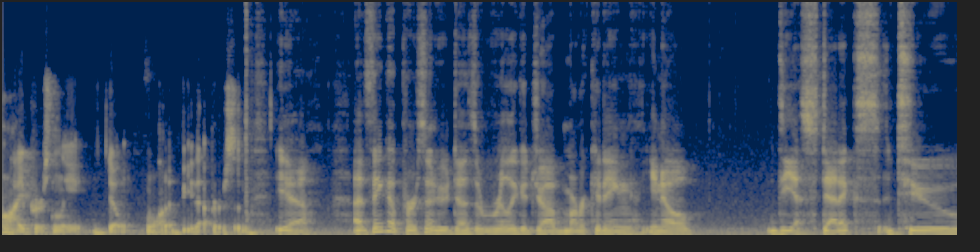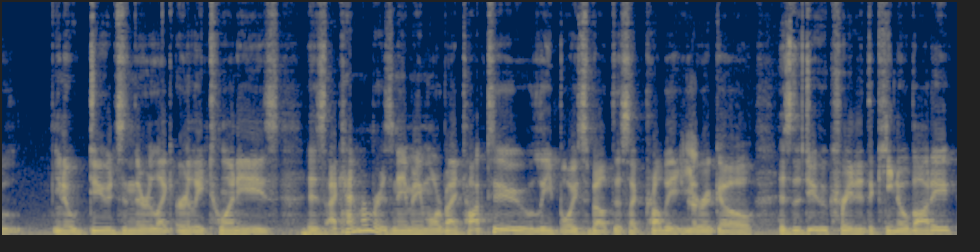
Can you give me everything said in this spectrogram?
i personally don't want to be that person Yeah. I think a person who does a really good job marketing, you know, the aesthetics to, you know, dudes in their like early 20s is I can't remember his name anymore, but I talked to Lee Boyce about this like probably a year ago. Is the dude who created the Kinobody.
